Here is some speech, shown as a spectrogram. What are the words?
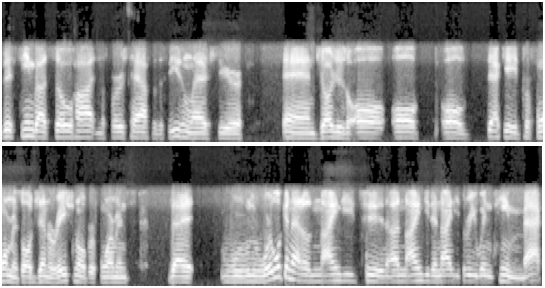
this team got so hot in the first half of the season last year, and judges all all all decade performance, all generational performance that we're looking at a 90 to a 90 to 93 win team max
